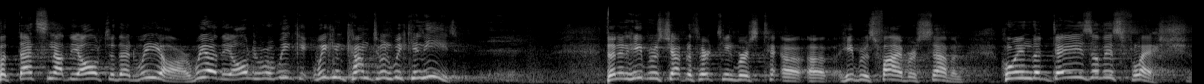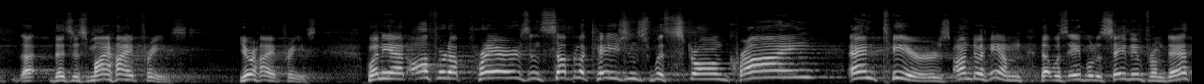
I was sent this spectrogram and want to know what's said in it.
But that's not the altar that we are. We are the altar where we can, we can come to and we can eat. Then in Hebrews chapter 13, verse 10, uh, uh, Hebrews 5, verse 7, who in the days of his flesh, that, this is my high priest, your high priest, when he had offered up prayers and supplications with strong crying and tears unto him that was able to save him from death,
